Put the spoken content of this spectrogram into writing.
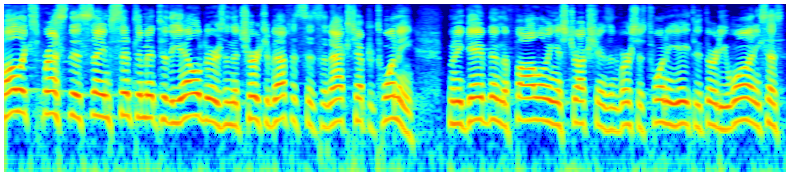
Paul expressed this same sentiment to the elders in the church of Ephesus in Acts chapter 20 when he gave them the following instructions in verses 28 through 31. He says,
